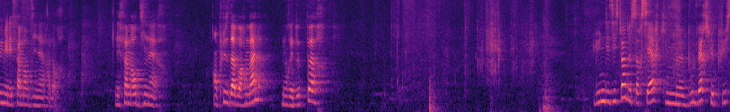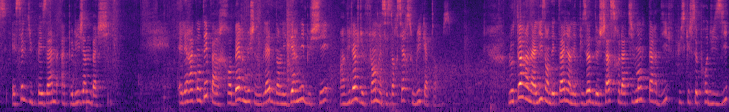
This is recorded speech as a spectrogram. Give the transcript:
Oui, mais les femmes ordinaires alors Les femmes ordinaires, en plus d'avoir mal, mouraient de peur. L'une des histoires de sorcières qui me bouleverse le plus est celle d'une paysanne appelée Jeanne Bachy. Elle est racontée par Robert Muschenbled dans Les Derniers Bûchers, un village de Flandre et ses sorcières sous Louis XIV. L'auteur analyse en détail un épisode de chasse relativement tardif puisqu'il se produisit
